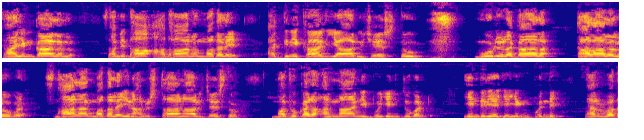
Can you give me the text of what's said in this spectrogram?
సాయంకాలంలో సమిధా ఆధానం మొదలై అగ్ని కార్యాలు చేస్తూ మూడు రకాల కాలాలలో కూడా స్నానం మొదలైన అనుష్ఠానాలు చేస్తూ మధుకర అన్నాన్ని భుజించుకుంటూ ఇంద్రియ జయం పొంది సర్వద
